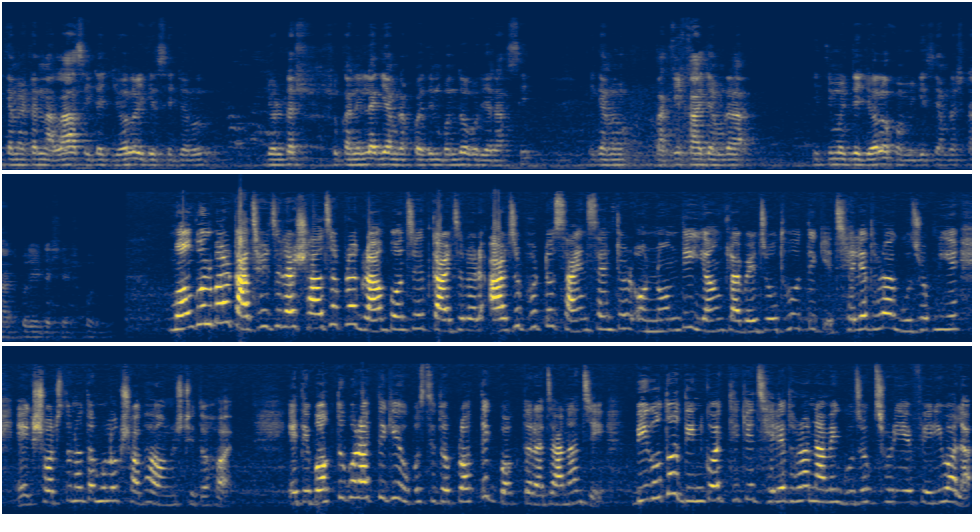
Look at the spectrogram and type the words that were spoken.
এখানে একটা নালা আছে, এটা জল হয়ে গেছে। জল, জলটা শুকানির লাগিয়ে আমরা কয়েকদিন বন্ধ করিয়া রাখছি। এখানে বাকি কাজ আমরা ইতিমধ্যে জলও কমে গেছে। আমরা স্টার্ট করে এটা শেষ করব। মঙ্গলবার কাছের জেলার শালচাপড়া গ্রাম পঞ্চায়েত কার্যালয়ের আর্যভট্ট সায়েন্স সেন্টার ও নন্দী ইয়াং ক্লাবের যৌথ উদ্যোগে ছেলে ধরা গুজব নিয়ে এক সচেতনতামূলক সভা অনুষ্ঠিত হয়। এতে বক্তব্য রাখতে গিয়ে উপস্থিত প্রত্যেক বক্তারা জানান যে, বিগত দিন কয়েক থেকে ছেলে ধরা নামে গুজব ছড়িয়ে ফেরিওয়ালা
